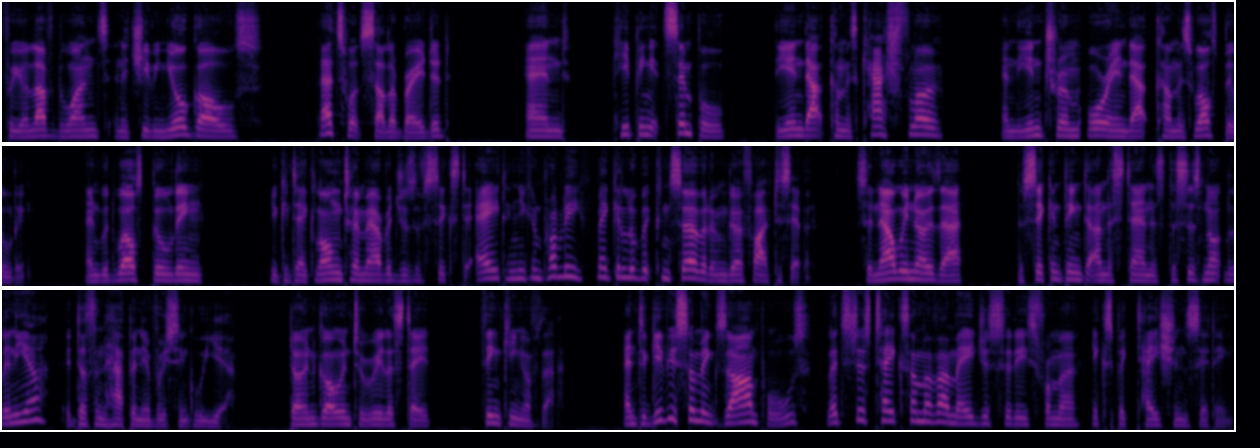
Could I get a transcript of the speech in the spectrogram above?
for your loved ones, and achieving your goals, that's what's celebrated. And keeping it simple, the end outcome is cash flow, and the interim or end outcome is wealth building. And with wealth building, you can take long term averages of six to eight, and you can probably make it a little bit conservative and go five to seven. So now we know that. The second thing to understand is this is not linear, it doesn't happen every single year. Don't go into real estate thinking of that. And to give you some examples, let's just take some of our major cities from an expectation setting.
